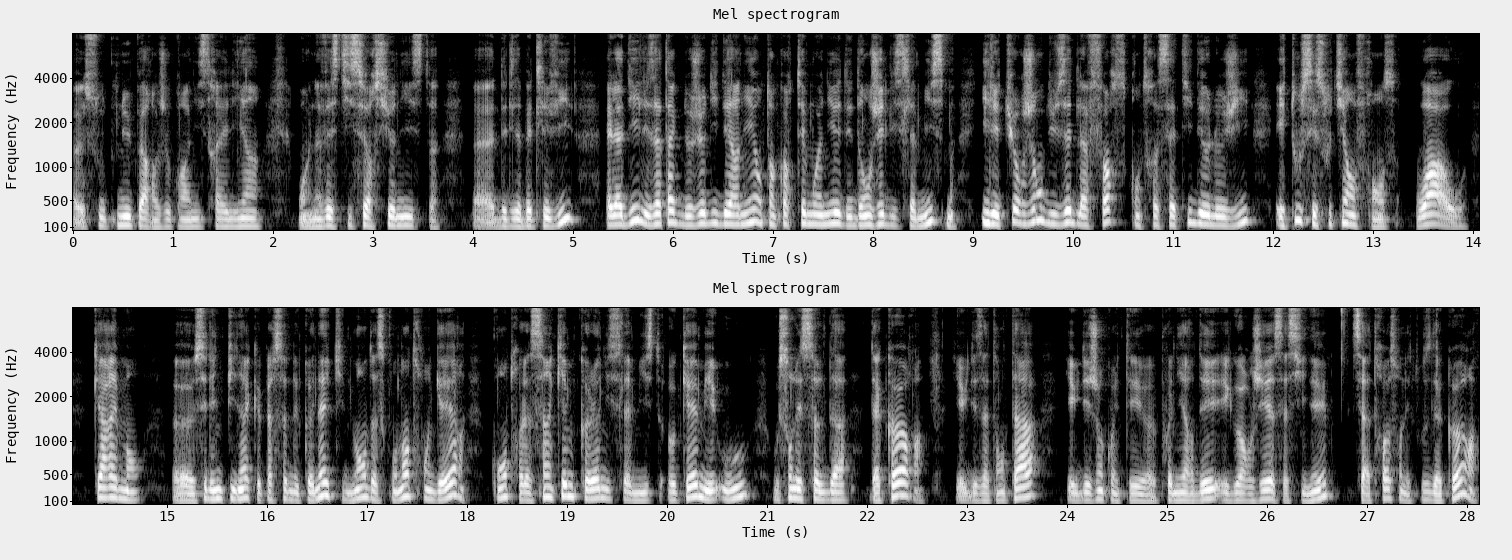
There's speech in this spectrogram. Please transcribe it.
euh, soutenu par, je crois, un Israélien ou un investisseur sioniste euh, d'Elisabeth Lévy, elle a dit Les attaques de jeudi dernier ont encore témoigné des dangers de l'islamisme. Il est urgent d'user de la force contre cette idéologie et tous ses soutiens en France. Waouh Carrément. Euh, Céline Pina, que personne ne connaît, qui demande à ce qu'on entre en guerre contre la cinquième colonne islamiste. Ok, mais où? Où sont les soldats? D'accord, il y a eu des attentats, il y a eu des gens qui ont été euh, poignardés, égorgés, assassinés. C'est atroce, on est tous d'accord.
